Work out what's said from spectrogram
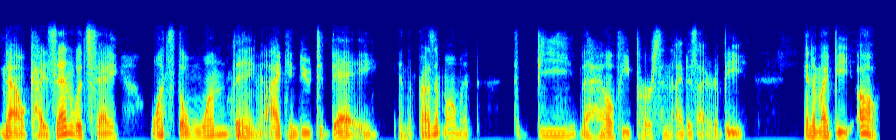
Now, Kaizen would say, what's the one thing I can do today in the present moment to be the healthy person I desire to be. And it might be, oh,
